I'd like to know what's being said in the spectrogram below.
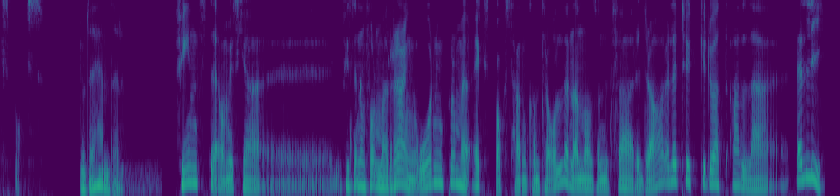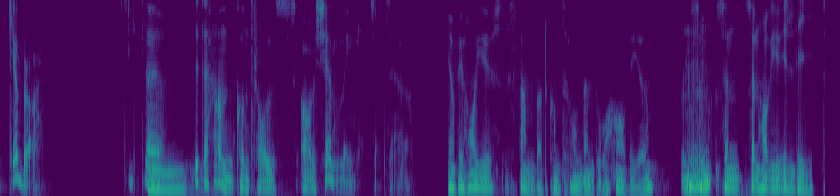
Xbox. Jo, det händer. Finns det, om vi ska, eh, finns det någon form av rangordning på de här Xbox-handkontrollerna? Någon som du föredrar? Eller tycker du att alla är lika bra? Så lite, Ehm, lite handkontrollsavkänning, så att säga. ja, vi har ju standardkontrollen då, har vi ju. Mhm. Sen, sen, sen har vi ju Elite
